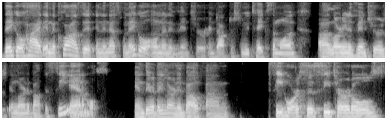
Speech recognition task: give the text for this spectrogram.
they go hide in the closet, and then that's when they go on an adventure. And Dr. Smoo takes them on uh, learning adventures and learn about the sea animals. And there they learn about um, seahorses, sea turtles,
